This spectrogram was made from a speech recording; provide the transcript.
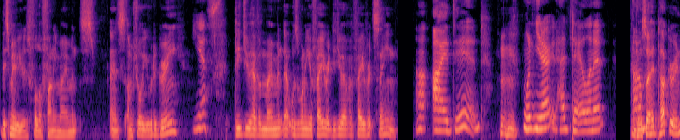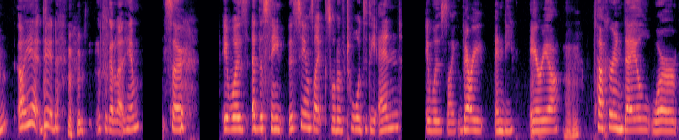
This movie was full of funny moments as i'm sure you would agree. Yes. did you have a moment that was one of your favorite? Did you have a favorite scene? Uh, I did. It When, you know, it had Dale in it. Um, also had tucker in it Oh, yeah, it did. I forgot about him. So, it was at the scene. This seems like sort of towards the end. It was like very endy area. hmm Tucker and Dale were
